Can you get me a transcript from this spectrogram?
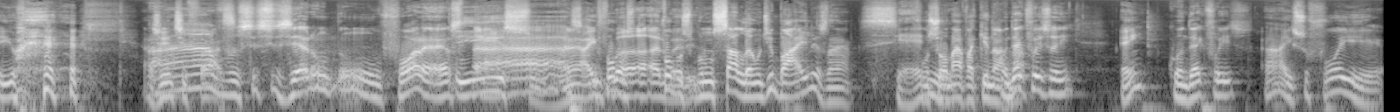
e eu... A gente ah, faz. vocês fizeram um, fora essa. Isso. Ah, né? Aí fomos, fomos para um salão de bailes, né? Sério? Funcionava aqui na. Quando é que foi isso aí? Hein? Quando é que foi isso? Ah, isso foi.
